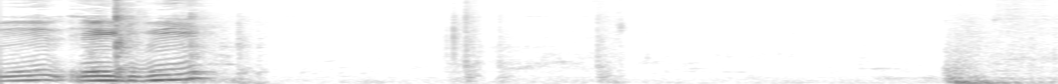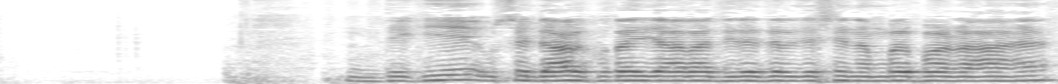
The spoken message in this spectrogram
फिर एट बी। देखिए, उससे डार्क होता ही जा रहा धीरे धीरे जैसे नंबर बढ़ रहा है।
